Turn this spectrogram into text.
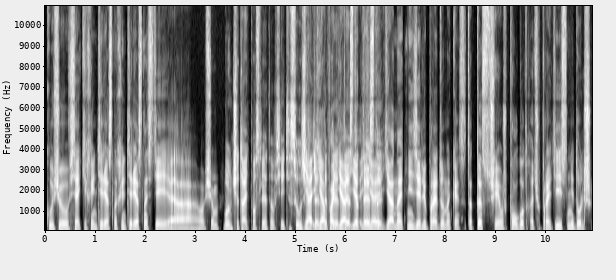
кучу всяких интересных интересностей. А, В общем, Будем читать после этого все эти ссылочки. я, т- я, т- по- т- я, тесты, я, тесты. я, я на этой неделе пройду, наконец, этот тест, потому что я уже полгода хочу пройти, если не дольше.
